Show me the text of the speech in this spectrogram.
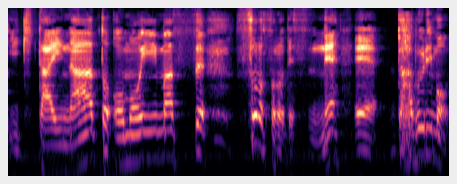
ー行きたいなと思います。そろそろですね、えー、ダブリも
